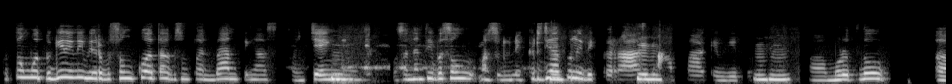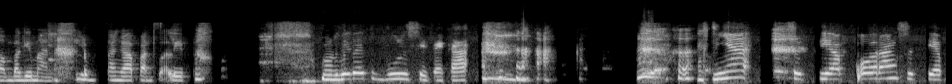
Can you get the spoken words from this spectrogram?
buat begini nih biar besungku atau besungpan banting as sonceng. Mm -hmm. nanti besung masuk dunia kerja mm -hmm. tuh lebih keras mm -hmm. apa kayak gitu. Mm -hmm. uh, menurut lu uh, bagaimana? lu tanggapan soal itu? Menurut kita itu bullshit ya kak. Artinya setiap orang, setiap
